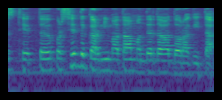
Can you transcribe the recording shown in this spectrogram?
ਸਥਿਤ ਪ੍ਰਸਿੱਧ ਕਰਨੀ ਮਾਤਾ ਮੰਦਿਰ ਦਾ ਦੌਰਾ ਕੀਤਾ।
